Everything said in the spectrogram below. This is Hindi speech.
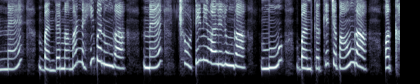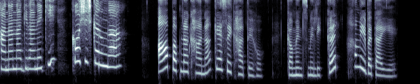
मैं बंदर मामा कोशिश करूँगा। आप अपना खाना कैसे खाते हो? कमेंट्स में लिखकर हमें बताइए।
